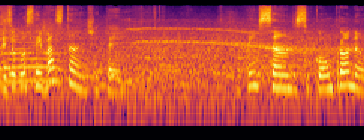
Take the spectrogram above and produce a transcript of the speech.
Mas eu gostei bastante até. Tô pensando se compro ou não.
